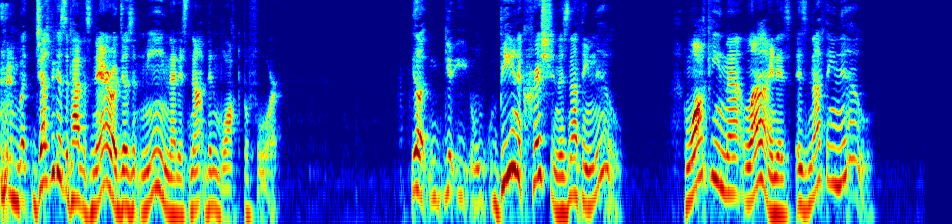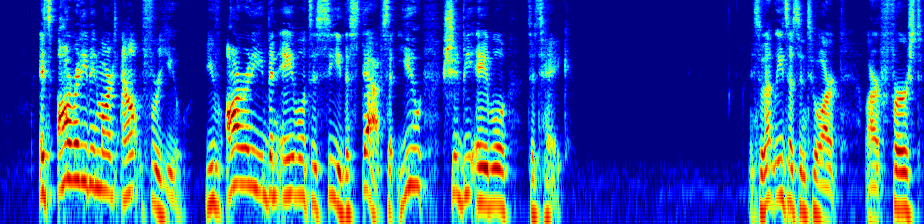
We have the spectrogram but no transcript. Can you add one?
but just because the path is narrow doesn't mean that it's not been walked before. You know, being a Christian is nothing new. Walking that line is, is nothing new. It's already been marked out for you. You've already been able to see the steps that you should be able to take. And so that leads us into our our first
